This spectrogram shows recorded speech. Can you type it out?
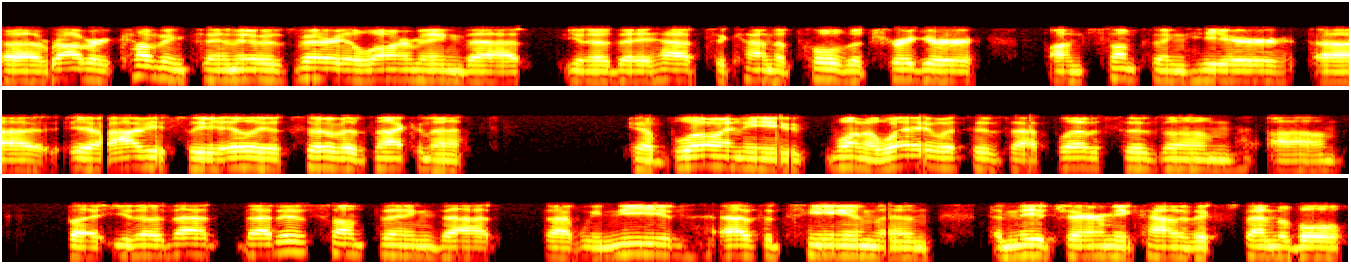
uh, Robert Covington, it was very alarming that you know they had to kind of pull the trigger on something here. Uh, you know, obviously Ilyasova is not going to you know blow anyone away with his athleticism, um, but you know that that is something that that we need as a team, and and made Jerami kind of expendable.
